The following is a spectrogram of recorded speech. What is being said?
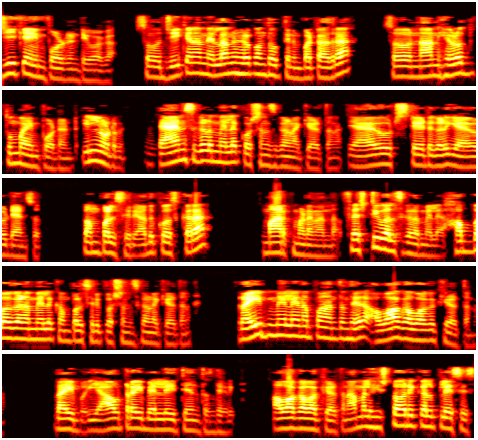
ಜಿ ಕೆ ಇಂಪಾರ್ಟೆಂಟ್ ಇವಾಗ. ಸೊ ಜಿ ಕೆ ನಾನು ಎಲ್ಲಾನು ಹೇಳ್ಕೊಂತ ಹೋಗ್ತೀನಿ ಬಟ್ ಆದ್ರೆ ಸೊ ನಾನು ಹೇಳೋದು ತುಂಬಾ ಇಂಪಾರ್ಟೆಂಟ್ ಇಲ್ಲಿ ನೋಡ್ರಿ ಡ್ಯಾನ್ಸ್ಗಳ ಮೇಲೆ ಕ್ವಶನ್ಸ್ ಗಳನ್ನ ಕೇಳ್ತಾನೆ. ಯಾವ್ಯಾವ ಸ್ಟೇಟ್ ಗಳಿಗೆ ಯಾವ್ಯಾವ ಡ್ಯಾನ್ಸ್ ಕಂಪಲ್ಸರಿ ಅದಕ್ಕೋಸ್ಕರ ಮಾರ್ಕ್ ಮಾಡೋಣ ಫೆಸ್ಟಿವಲ್ಸ್ಗಳ ಮೇಲೆ, ಹಬ್ಬಗಳ ಮೇಲೆ ಕಂಪಲ್ಸರಿ ಕ್ವಶನ್ಸ್ ಗಳನ್ನ ಕೇಳ್ತಾನೆ. ಟ್ರೈಬ್ ಮೇಲೆ ಏನಪ್ಪಾ ಅಂತಂದ್ರೆ ಅವಾಗ ಅವಾಗ ಕೇಳ್ತಾನೆ. ಟ್ರೈಬ್ ಯಾವ ಟ್ರೈಬ್ ಎಲ್ಲೈತಿ ಐತಿ ಹೇಳಿ. ಅವಾಗ ಅವಾಗ ಕೇಳ್ತಾನೆ. ಆಮೇಲೆ ಹಿಸ್ಟಾರಿಕಲ್ ಪ್ಲೇಸಸ್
